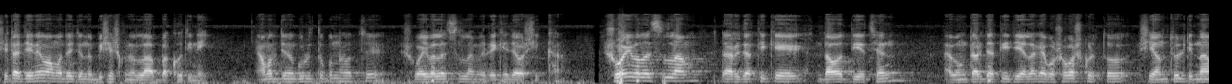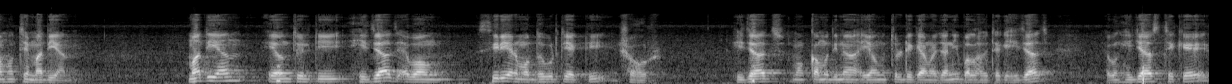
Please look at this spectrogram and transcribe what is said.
সেটা জেনেও আমাদের জন্য বিশেষ কোনো লাভ বা ক্ষতি নেই। আমাদের জন্য গুরুত্বপূর্ণ হচ্ছে সোয়াইব আলাহিসাল্লামের রেখে যাওয়া শিক্ষা। সোয়াইব আলাহিসাল্লাম তার জাতিকে দাওয়াত দিয়েছেন এবং তার জাতি যে এলাকায় বসবাস করত, সেই অঞ্চলটির নাম হচ্ছে মাদিয়ান। মাদিয়ান এই অঞ্চলটি হিজাজ এবং সিরিয়ার মধ্যবর্তী একটি শহর। হিজাজ, মক্কা, মদিনা এই অঞ্চলটিকে আমরা জানি, বলা হয়ে থাকে হিজাজ। এবং হিজাজ থেকে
